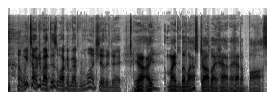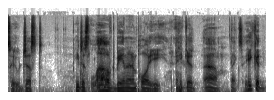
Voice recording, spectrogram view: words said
we talked about this walking back from lunch the other day. yeah, I my the last job I had, I had a boss who just he just loved being an employee. He could um thanks. He could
